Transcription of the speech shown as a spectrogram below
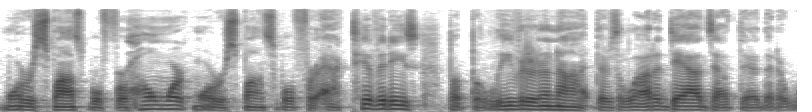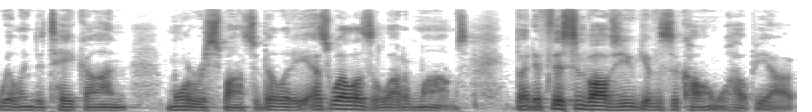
more responsible for homework, more responsible for activities. But believe it or not, there's a lot of dads out there that are willing to take on more responsibility as well as a lot of moms. But if this involves you, give us a call and we'll help you out.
